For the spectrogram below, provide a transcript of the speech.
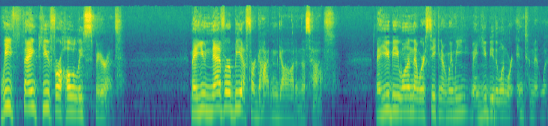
we thank you for Holy Spirit. May you never be a forgotten God in this house. May you be one that we're seeking, and may, we, may you be the one we're intimate with.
